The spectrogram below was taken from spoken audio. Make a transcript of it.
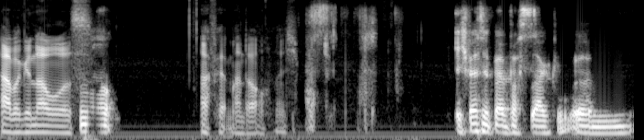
Aber genaues Ja. erfährt man da auch nicht. Ich weiß nicht, ob er einfach sagt, ähm,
